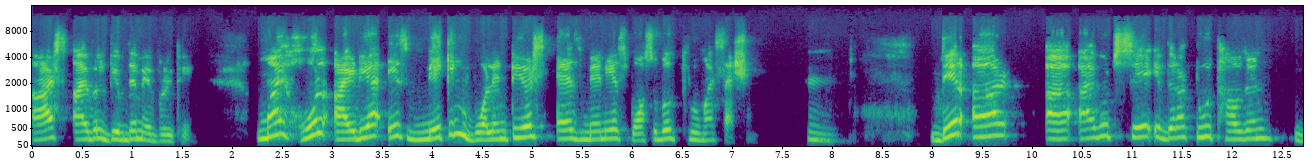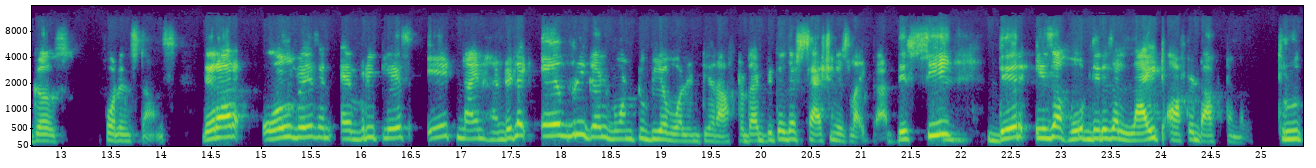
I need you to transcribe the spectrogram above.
hours i will give them everything my whole idea is making volunteers as many as possible through my session hmm. there are uh, i would say if there are 2000 girls for instance there are always in every place eight nine hundred like every girl want to be a volunteer after that because their session is like that. They see mm-hmm. there is a hope there is a light after dark tunnel through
